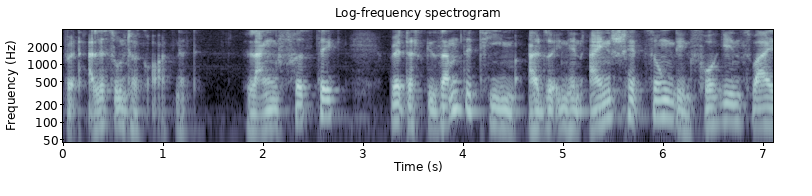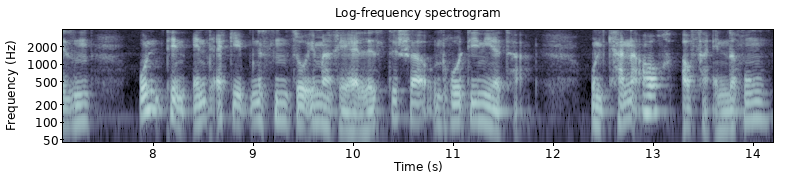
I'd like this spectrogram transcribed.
wird alles untergeordnet. Langfristig wird das gesamte Team also in den Einschätzungen, den Vorgehensweisen und den Endergebnissen so immer realistischer und routinierter und kann auch auf Veränderungen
